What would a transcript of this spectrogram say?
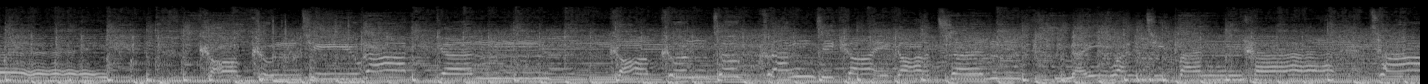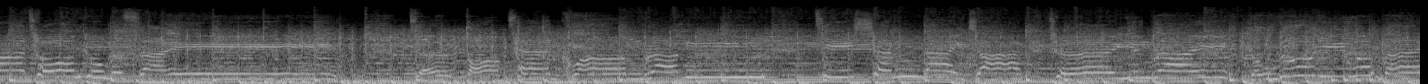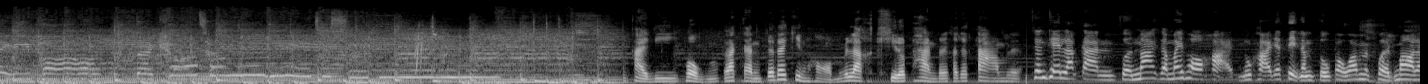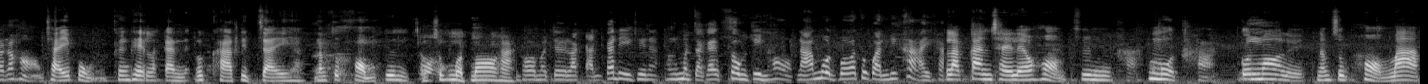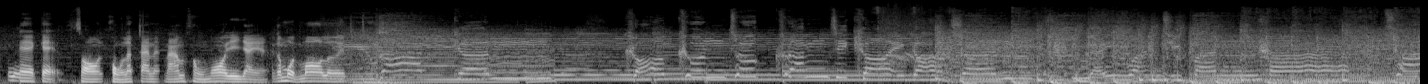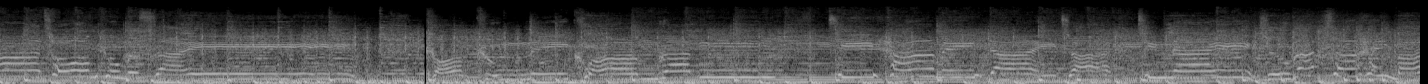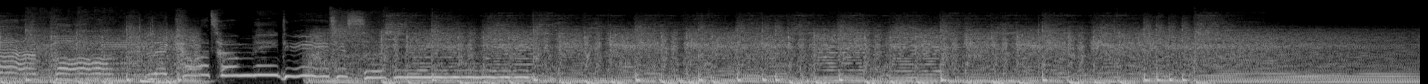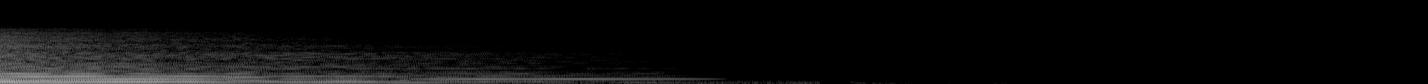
คุณทุกครั้งที่คอยกอดฉัน ในวันที่ปัญหาท้า ขายดีผมรักกันจะได้กลิ่นหอมเวลาขี่รถผ่านไปเขาจะตามเลย เครื่องเทศละกันส่วนมากจะไม่พอขายลูกค้าจะติดน้ำซุปบอกว่ามันเปิดหม้อแล้วก็หอมใช้ผงเครื่องเทศละกันเนี่ยลูกค้าติดใจค่ะน้ำซุปหอมขึ้นน้ำซุปหมดหม้อค่ะ พอมาเจอรักกันก็ดีขึ้นนะทั้งมันจะได้ส่งกลิ่นหอมน้ำหมดเพราะว่าทุกวันที่ขายค่ะรักกันใช้แล้วหอมขึ้นค่ะ หมดค่ะก้นหม้อเลย น้ำซุปหอมมากเลยแค่แกะซองผงละกันอะน้ำสองหม้อใหญ่ๆอะก็หมดหม้อเลยรักกันขอบคุณทุก คอยกอดเธอ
